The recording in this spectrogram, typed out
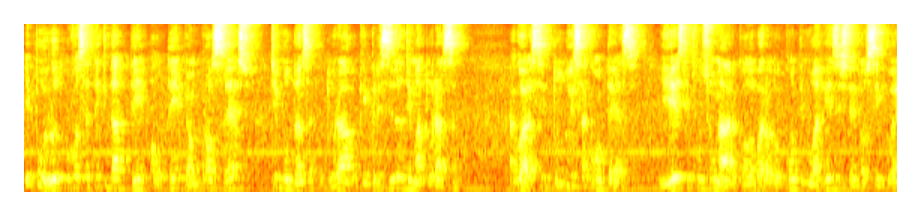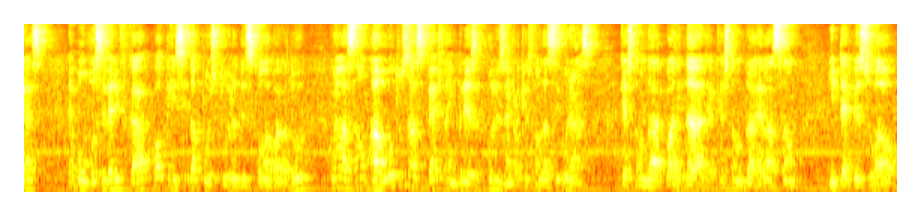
E por último, você tem que dar tempo ao tempo, é um processo de mudança cultural que precisa de maturação. Agora, se tudo isso acontece e esse funcionário, colaborador, continua resistente ao 5S, é bom você verificar qual tem sido a postura desse colaborador com relação a outros aspectos da empresa, por exemplo, a questão da segurança, a questão da qualidade, a questão da relação interpessoal.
